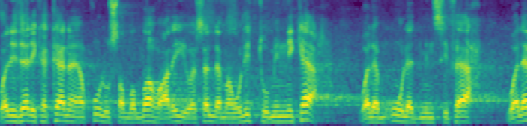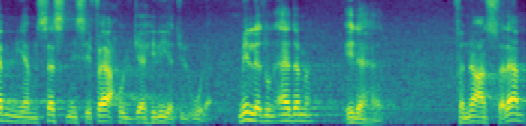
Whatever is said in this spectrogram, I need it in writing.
ولذلك كان يقول صلى الله عليه وسلم ولدت من نكاح ولم أولد من سفاح ولم يمسسني سفاح الجاهلية الأولى. من لدن آدم إلى هذا. فالنبي عليه السلام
